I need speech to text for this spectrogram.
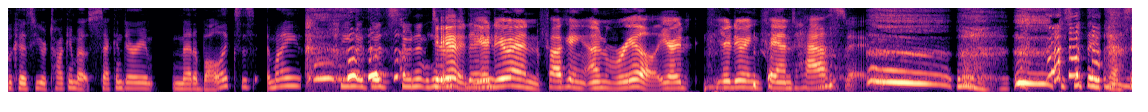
because you were talking about secondary metabolics. Is am I being a good student here Dude, today? you're doing fucking unreal. You're you're doing fantastic. Just with A plus.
